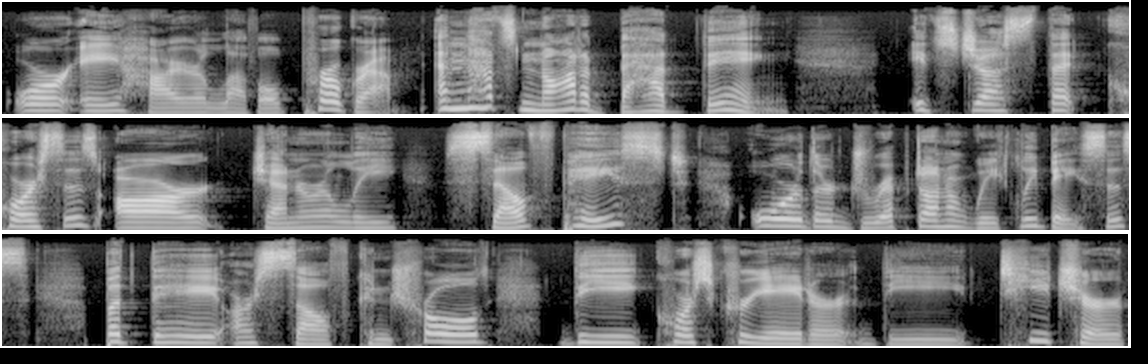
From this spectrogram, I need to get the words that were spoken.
or a higher level program. And that's not a bad thing. It's just that courses are generally self paced or they're dripped on a weekly basis, but they are self controlled. The course creator, the teacher,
